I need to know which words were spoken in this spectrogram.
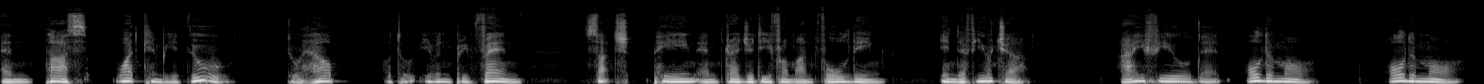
And thus, what can we do to help or to even prevent such pain and tragedy from unfolding in the future? I feel that all the more, all the more,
